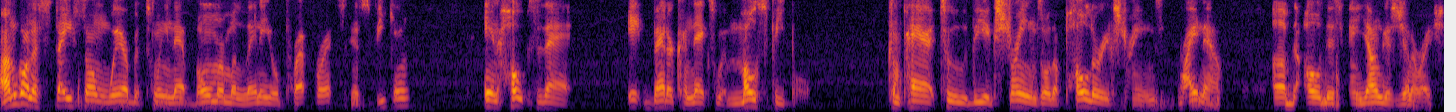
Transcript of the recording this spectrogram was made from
I'm going to stay somewhere between that boomer millennial preference in speaking in hopes that it better connects with most people compared to the extremes or the polar extremes right now of the oldest and youngest generations.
